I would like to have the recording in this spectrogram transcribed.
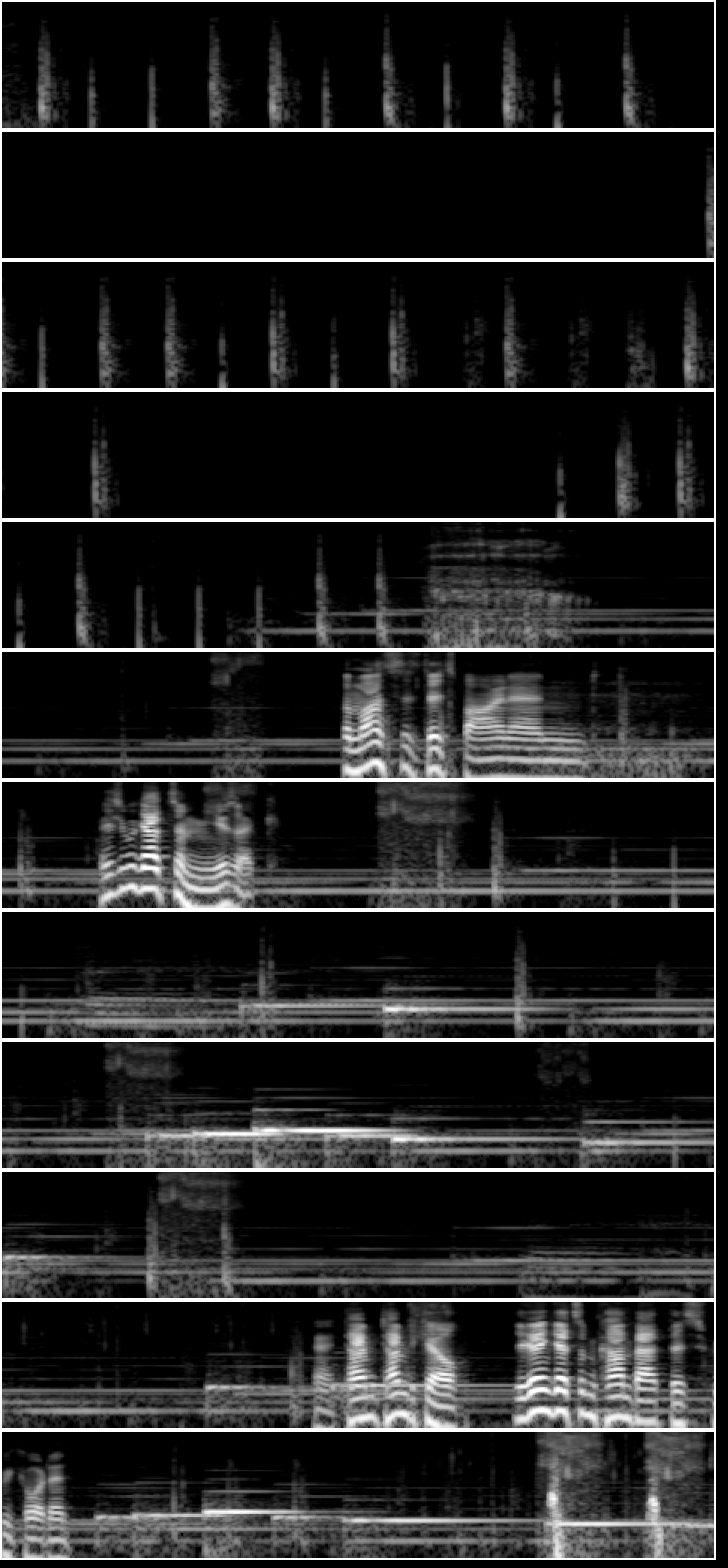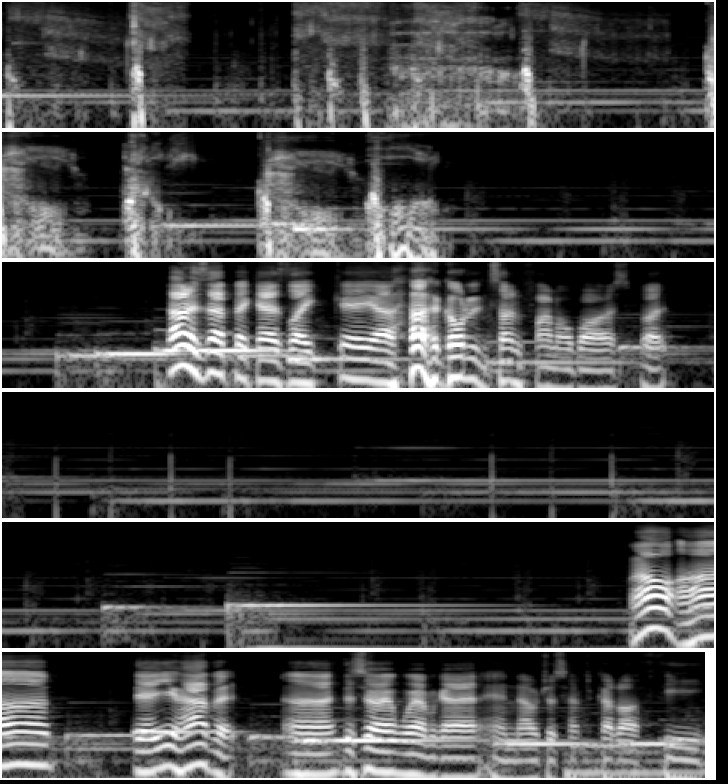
The monsters did spawn and at least we got some music. Okay, time time to kill. You're gonna get some combat this recording. Not as epic as like a uh, Golden Sun final boss, but Well, uh, there you have it. Uh, this is where I'm gonna, and I'll just have to cut off the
